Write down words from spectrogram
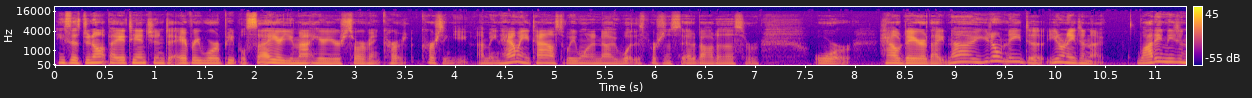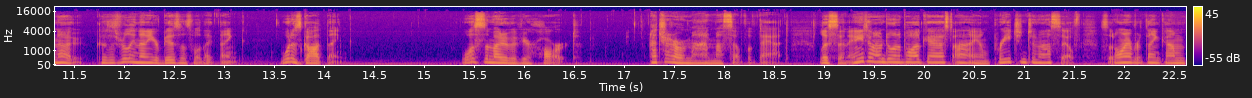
He says, Do not pay attention to every word people say, or you might hear your servant cur- cursing you. I mean, how many times do we want to know what this person said about us or or how dare they? No, you don't need to you don't need to know. Why do you need to know? Because it's really none of your business what they think. What does God think? What's the motive of your heart? I try to remind myself of that. Listen, anytime I'm doing a podcast, I am preaching to myself. So don't ever think I'm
